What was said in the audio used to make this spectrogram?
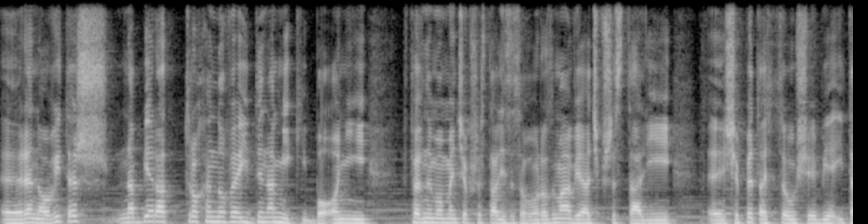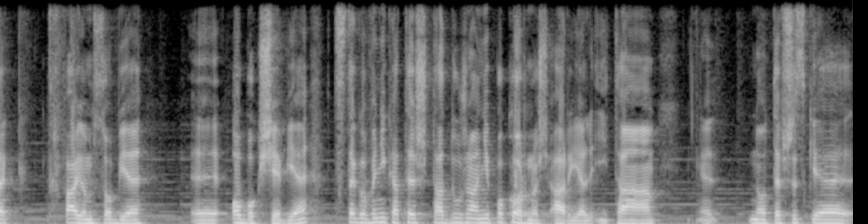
e, Renowi też nabiera trochę nowej dynamiki, bo oni w pewnym momencie przestali ze sobą rozmawiać, przestali e, się pytać co u siebie i tak trwają sobie obok siebie. Z tego wynika też ta duża niepokorność Ariel i ta, no, te wszystkie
